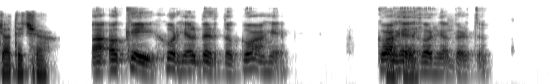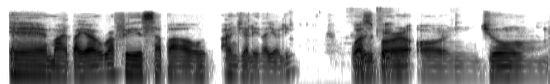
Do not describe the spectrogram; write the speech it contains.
Yo, teacher. Ah, ok, Jorge Alberto, go ahead. Go ahead, Okay. Jorge Alberto. Uh, my biography is about Angelina Jolie. Was Okay. born on June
